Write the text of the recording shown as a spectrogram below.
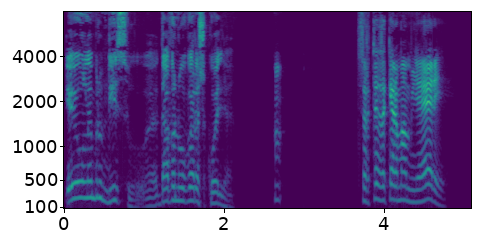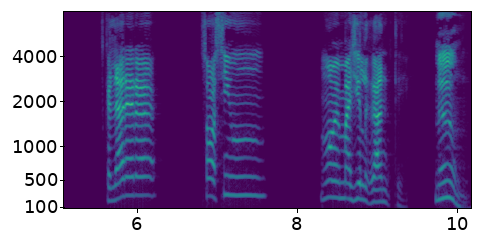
Eu lembro-me disso. Eh, Dava-no agora a escolha. De certeza que era uma mulher? eh? Se calhar era só assim um, um homem mais elegante. Não,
